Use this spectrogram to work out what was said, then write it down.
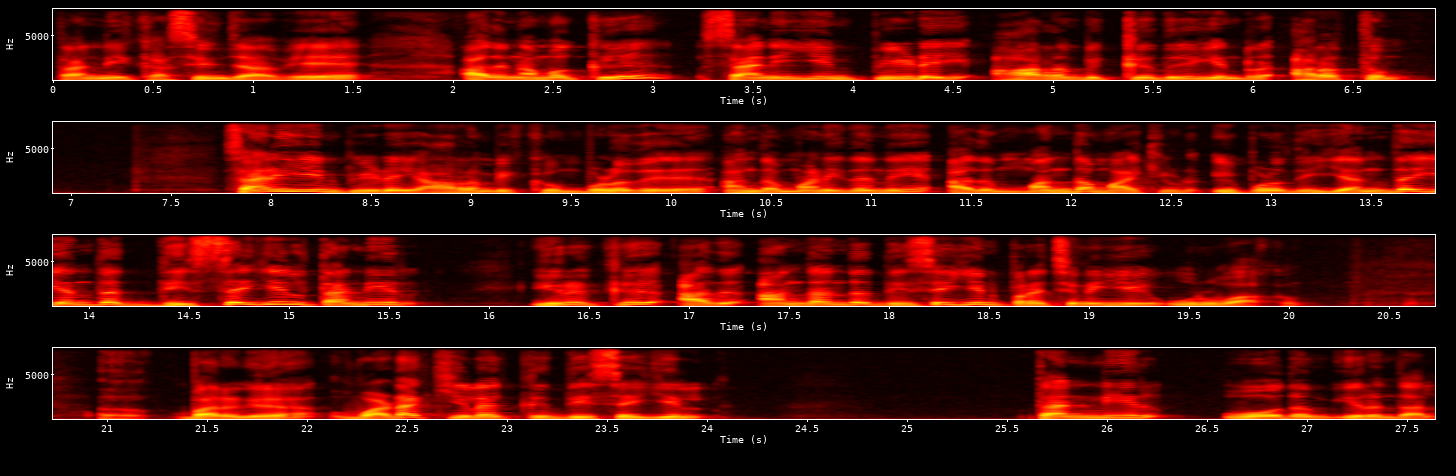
தண்ணி கசிஞ்சாவே அது நமக்கு சனியின் பீடை ஆரம்பிக்குது என்று அர்த்தம். சனியின் பீடை ஆரம்பிக்கும் பொழுது அந்த மனிதனை அது மந்தமாக்கிவிடும். இப்பொழுது எந்த எந்த திசையில் தண்ணீர் இருக்கு அது அந்தந்த திசையின் பிரச்சனையை உருவாக்கும். பாருங்க வடகிழக்கு திசையில் தண்ணீர் ஓதம் இருந்தால்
